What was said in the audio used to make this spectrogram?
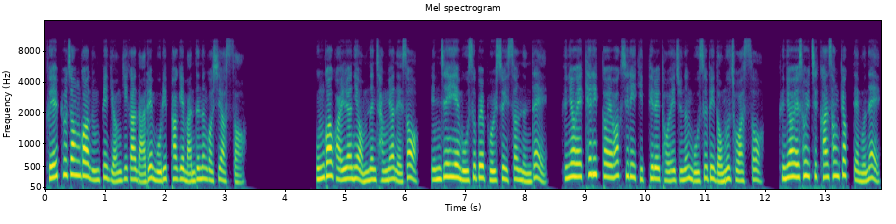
그의 표정과 눈빛 연기가 나를 몰입하게 만드는 것이었어. 운과 관련이 없는 장면에서 MJ의 모습을 볼 수 있었는데 그녀의 캐릭터에 확실히 깊이를 더해주는 모습이 너무 좋았어. 그녀의 솔직한 성격 때문에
